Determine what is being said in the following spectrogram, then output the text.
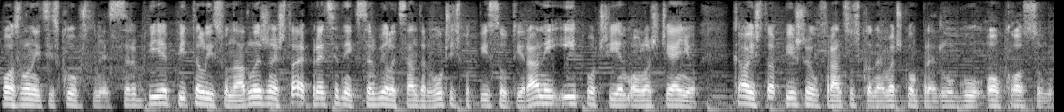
Poslanici Skupštine Srbije pitali su nadležne šta je predsednik Srbije Aleksandar Vučić potpisao u Tirani i po čijem ovlašćenju, kao i šta piše u francusko-nemačkom predlogu o Kosovu.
